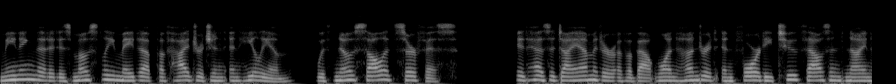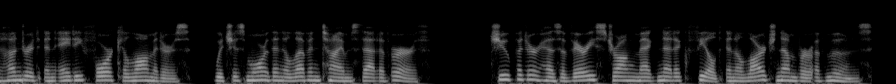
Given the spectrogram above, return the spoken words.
meaning that it is mostly made up of hydrogen and helium, with no solid surface. It has a diameter of about 142,984 kilometers, which is more than 11 times that of Earth. Jupiter has a very strong magnetic field and a large number of moons,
